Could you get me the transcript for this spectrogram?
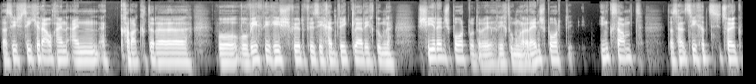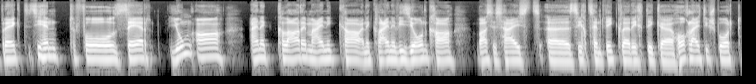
Das ist sicher auch ein, ein Charakter, äh, wo, wo wichtig ist für, für sich entwickeln Richtung Skirennsport oder Richtung Rennsport insgesamt. Das hat sicher zwei geprägt. Sie haben von sehr jung an eine klare Meinung gehabt, eine kleine Vision gehabt, was es heißt, äh, sich zu entwickeln Richtung äh, Hochleistungssport,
